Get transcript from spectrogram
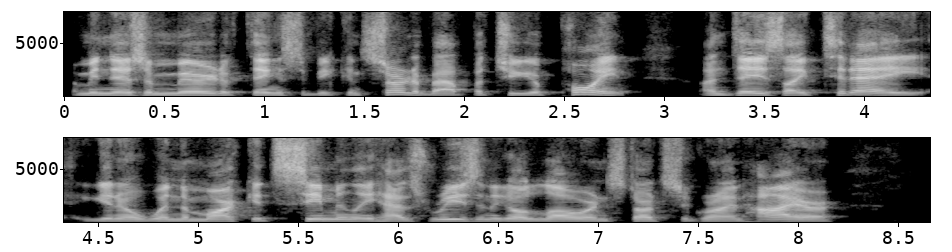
I mean, there's a myriad of things to be concerned about. But to your point, on days like today, you know, when the market seemingly has reason to go lower and starts to grind higher,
